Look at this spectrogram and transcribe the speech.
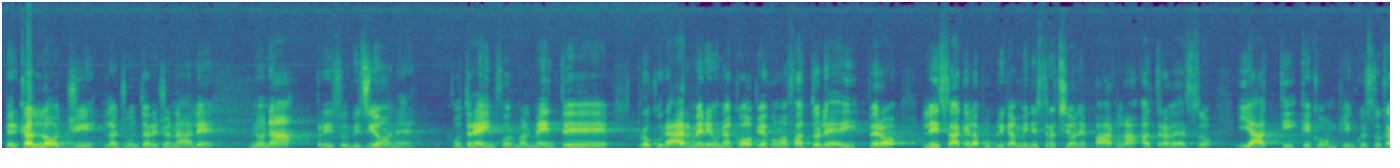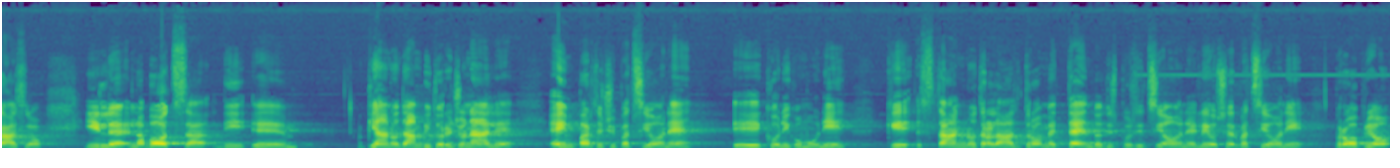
perché all'oggi la Giunta regionale non ha preso visione Potrei informalmente procurarmene una copia come ha fatto lei, però lei sa che la pubblica amministrazione parla attraverso gli atti che compie. In questo caso il, la bozza di eh, piano d'ambito regionale è in partecipazione eh, con i comuni che stanno tra l'altro mettendo a disposizione le osservazioni proprio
